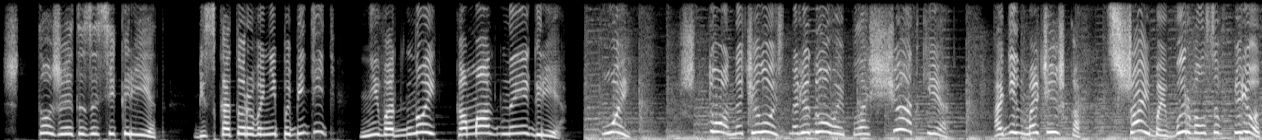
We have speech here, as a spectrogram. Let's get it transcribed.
что же это за секрет, без которого не победить ни в одной командной игре? Ой, что началось на ледовой площадке? Один мальчишка с шайбой вырвался вперед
